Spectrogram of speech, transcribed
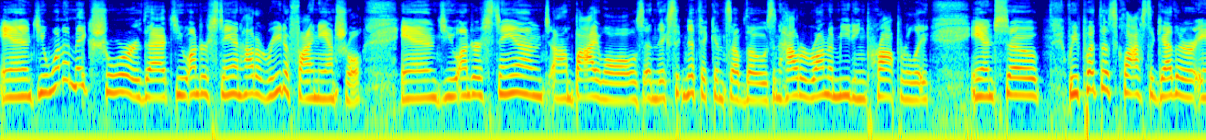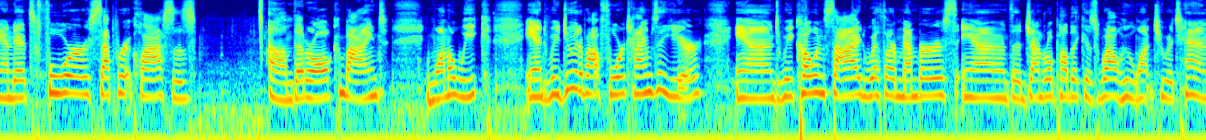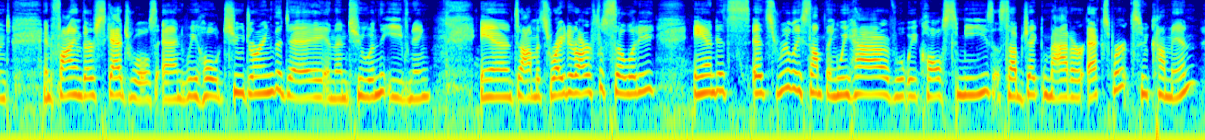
And you want to make sure that you understand how to read a financial and you understand um, bylaws and the significance of those and how to run a meeting properly. And so we put this class together, and it's four separate classes um, that are all combined, one a week, and we do it about four times a year. And we coincide with our members and the general public as well who want to attend and find their schedules. And we hold two during the day and then two in the evening. And um, it's right at our facility, and it's it's really something. We have what we call SMEs, subject matter experts, who come in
